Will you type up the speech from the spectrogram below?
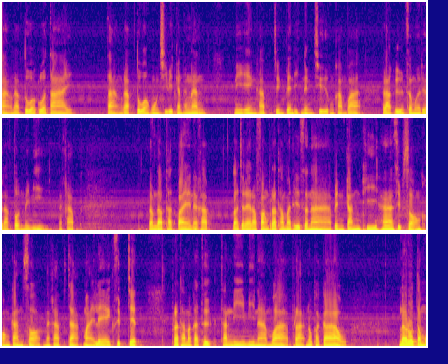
ต่างรักตัวกลัวตาย ต่างรักตัวห่วงชีวิตกันทั้งนั้น นี่เองครับจึงเป็นอีกหนึ่งชื่อของคำว่า รักอื่นเสมอด้วยรักตนไม่มีนะครับลำดับถัดไปนะครับ เราจะได้รับฟังพระธรรมเทศนาเป็นกันที่ 52 ของการสอบนะครับ จากหมายเลข 17 ระธรรมกถึกท่านนี้มีนามว่าพระนพเก้านรุตตโม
